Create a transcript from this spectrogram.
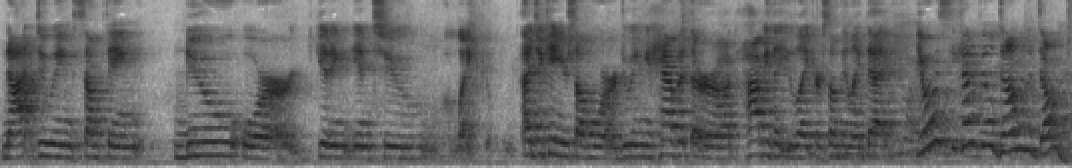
not doing something new or getting into like educating yourself more or doing a habit or a hobby that you like or something like that, you always you kind of feel down in the dumps.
